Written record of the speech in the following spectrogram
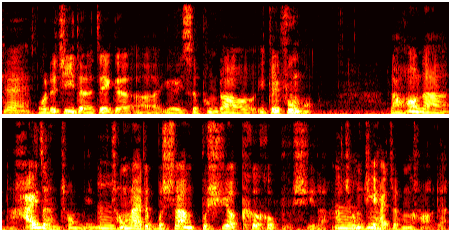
对，我就记得这个呃，有一次碰到一对父母，然后呢，孩子很聪明的，从来都不上不需要课后补习了，嗯成绩还是很好的。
